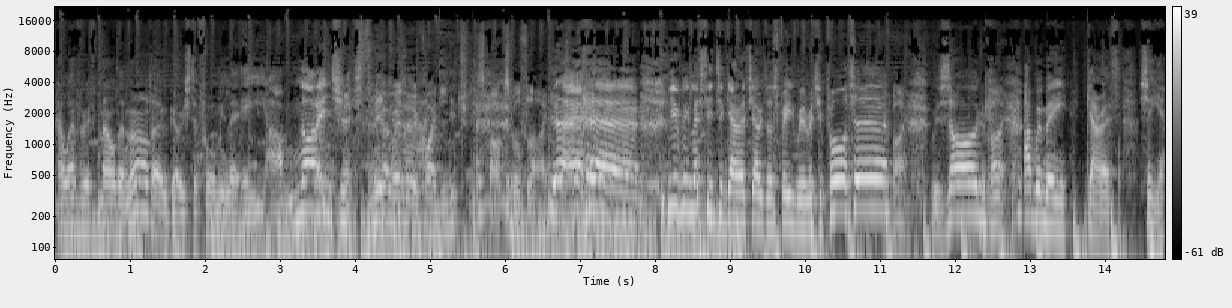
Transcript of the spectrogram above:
However, if Maldonado goes to Formula E, I'm not interested. Quite literally, sparks will fly. Yeah! You've been listening to Gareth Jones on Speed with Richard Porter. Goodbye. With Zog. Goodbye. And with me, Gareth. See ya.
